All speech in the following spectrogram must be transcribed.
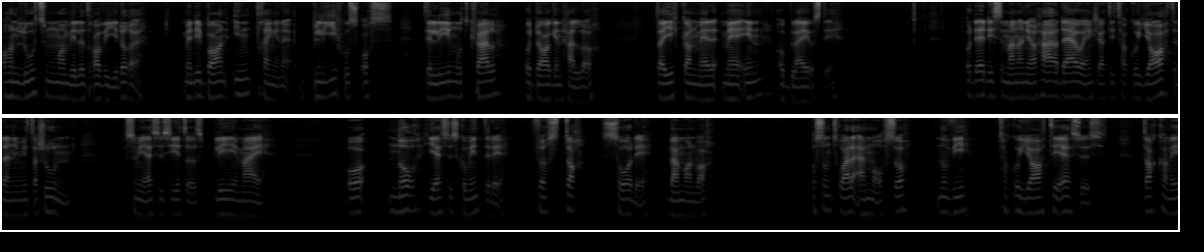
og han lot som om han ville dra videre. Men de ba han inntrengende bli hos oss til liv mot kveld og dagen heller. Da gikk han med, med inn og ble hos de. Og det disse mennene gjør her, det er jo egentlig at de takker ja til den invitasjonen som Jesus sier til oss. Bli i meg. Og når Jesus kom inn til dem, først da så de hvem han var. Og sånn tror jeg det er med også. Når vi takker ja til Jesus, da kan vi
